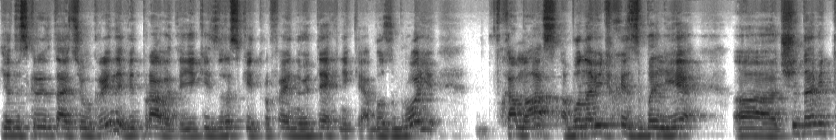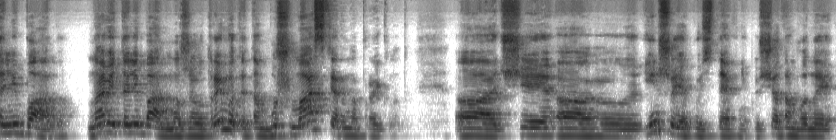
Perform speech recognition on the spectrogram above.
для дискредитації України відправити якісь зразки трофейної техніки або зброї в Хамас, або навіть в Хезбелє, чи навіть Талібану. Навіть Талібан може отримати там бушмастер, наприклад, чи а, іншу якусь техніку, що там вони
